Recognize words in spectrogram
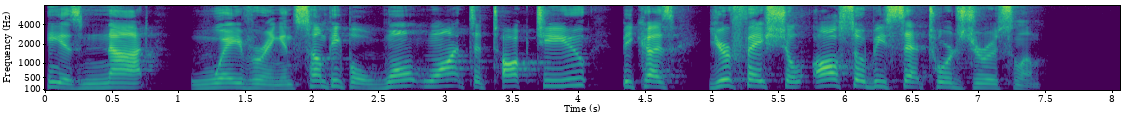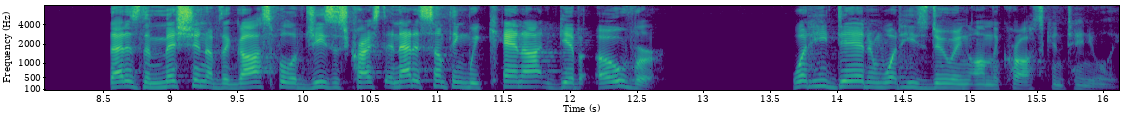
He is not wavering. And some people won't want to talk to you because your face shall also be set towards Jerusalem. That is the mission of the gospel of Jesus Christ, and that is something we cannot give over what he did and what he's doing on the cross continually.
